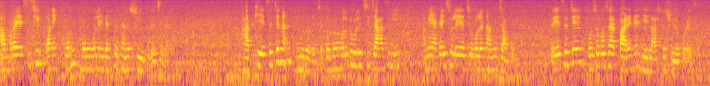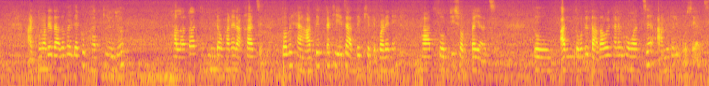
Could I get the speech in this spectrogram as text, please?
আমরা এসেছি অনেকক্ষণ। মঙ্গলেই দেখো, এখানে শুয়ে পড়েছে দেখো। ভাত খেয়ে এসেছে না, ঘুম ধরেছে। তো মঙ্গলকে বলেছি যাসনি আমি একাই চলে যাচ্ছি। বলে, না, আমি যাব। তো এসেছে, বসে বসে আর পারে না, দিয়ে লাস্টে শুয়ে পড়েছে। আর তোমাদের দাদাভাই দেখো ভাত খেয়ে ওই যে থালাটা, টিফিনটা ওখানে রাখা আছে। তবে হ্যাঁ অর্ধেকটা খেয়েছে, অর্ধেক খেতে পারে না ভাত, সবজি সবটাই আছে। তো আর তোমাদের দাদাও এখানে ঘুমাচ্ছে, আমি খালি বসে আছি।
